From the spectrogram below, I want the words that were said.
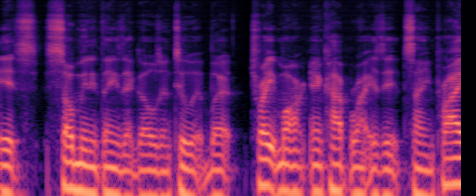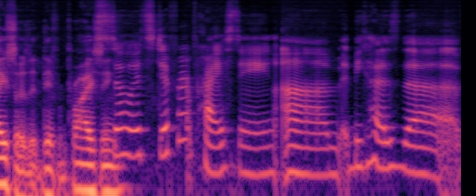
it's so many things that goes into it. But trademark and copyright, is it same price or is it different pricing? So it's different pricing um, because the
